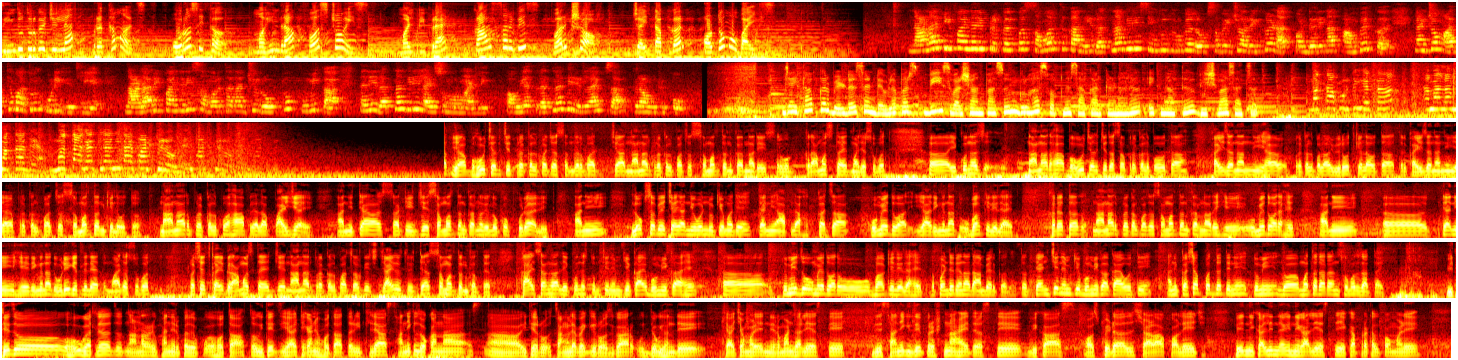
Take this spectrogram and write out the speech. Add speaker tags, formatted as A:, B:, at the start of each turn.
A: सिंधुदुर्ग जिल्ह्यात प्रथमच ओरोस इथं Mahindra first choice multibrand car service workshop Jaitapkar automobiles Nanar refinery प्रकल्प समर्थकांनी रत्नागिरी सिंधुदुर्ग लोकसभेच्या रिंगणात पंढरीनाथ आंबेडकर यांच्या माध्यमातून उडी घेतली आहे. नाणार रिफायनरी समर्थनाची रोखोक भूमिका त्यांनी रत्नागिरी लाईव्ह समोर मांडली. पाहुयात Ratnagiri लाईव्हचा ground report
B: Jaitapkar builders and developers वीस वर्षांपासून गृहस्वप्न साकार करणारं एक नातं विश्वासाचं.
C: मतापुरती येतात आम्हाला मता द्या. मता घेतल्याने काय पाठ फिरवले पाठ फिरवले?
D: या बहुचर्चित प्रकल्पाच्या संदर्भात ज्या नाणार प्रकल्पाचं समर्थन करणारे सर्व ग्रामस्थ आहेत माझ्यासोबत एकूणच नाणार हा बहुचर्चित असा प्रकल्प होता. काही जणांनी ह्या प्रकल्पाला विरोध केला होता तर काही जणांनी या प्रकल्पाचं समर्थन केलं होतं. नाणार प्रकल्प हा आपल्याला पाहिजे आहे आणि त्यासाठी जे समर्थन करणारे लोक पुढे आलीत आणि लोकसभेच्या या निवडणुकीमध्ये त्यांनी आपल्या हक्काचा उमेदवार या रिंगणात उभा केलेले आहेत. खरं तर नाणार प्रकल्पाचं समर्थन करणारे हे उमेदवार आहेत आणि त्यांनी हे रिंगणात उडी घेतलेले आहेत. माझ्यासोबत असेच काही ग्रामस्थ आहेत जे नाणार प्रकल्पाचं अगदी जाहीररित्या समर्थन करत आहेत काय सांगाल एकूणच तुमची नेमकी काय भूमिका आहे? तुम्ही जो उमेदवार उभा केलेले आहेत पंढरीनाथ आंबेडकर तर त्यांची नेमकी भूमिका काय होती आणि कशा पद्धतीने तुम्ही ल मतदारांसमोर जात आहेत
E: इथे जो होऊ घातलेला जो नाणार रिफायनरी प्रकल्प होता तो इथेच ह्या ठिकाणी होता. तर इथल्या स्थानिक लोकांना इथे रो चांगल्यापैकी रोजगार उद्योगधंदे त्याच्यामुळे निर्माण झाले असते. जे स्थानिक जे प्रश्न आहेत रस्ते विकास हॉस्पिटल शाळा कॉलेज हे निकाली नि निघाले असते एका प्रकल्पामुळे.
